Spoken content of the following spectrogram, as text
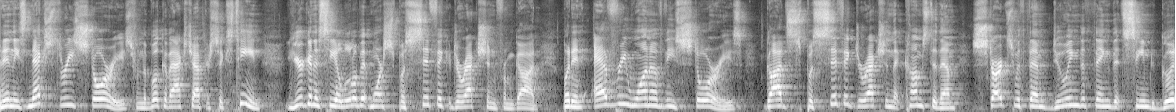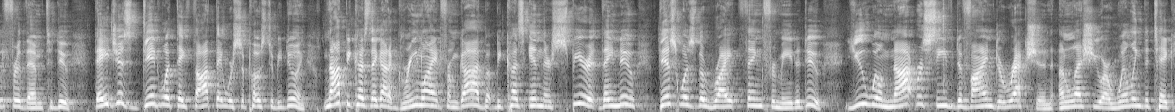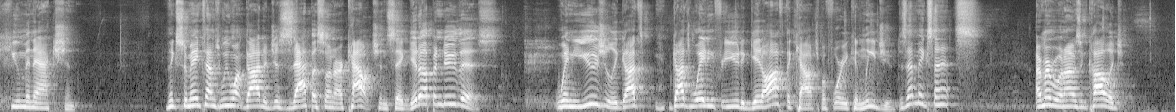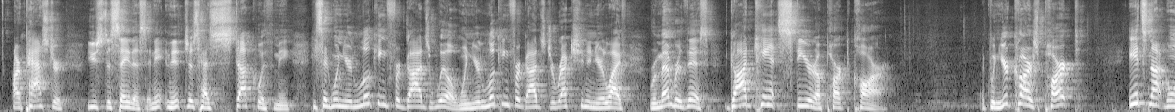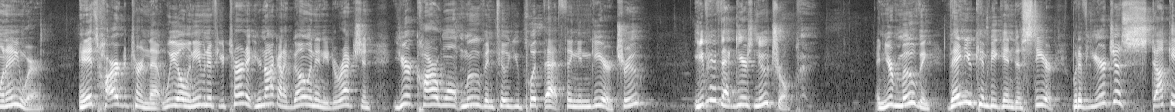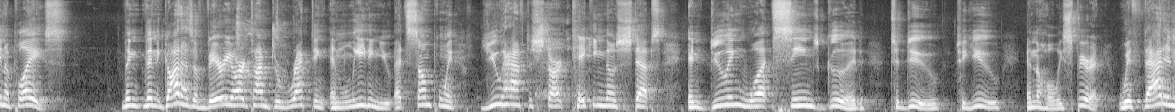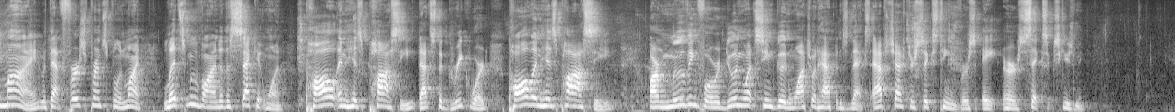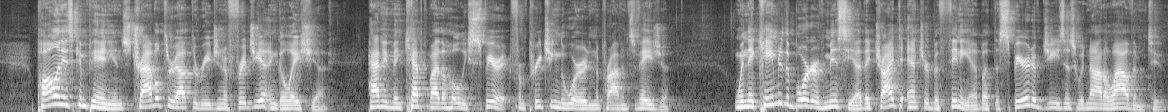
And in these next three stories from the book of Acts, chapter 16, you're going to see a little bit more specific direction from God. But in every one of these stories, God's specific direction that comes to them starts with them doing the thing that seemed good for them to do. They just did what they thought they were supposed to be doing. Not because they got a green light from God, but because in their spirit they knew this was the right thing for me to do. You will not receive divine direction unless you are willing to take human action. I think so many times we want God to just zap us on our couch and say, Get up and do this when usually God's, God's waiting for you to get off the couch before he can lead you. Does that make sense? I remember when I was in college, our pastor used to say this, and it, and it, just has stuck with me. He said, When you're looking for God's will, when you're looking for God's direction in your life, remember this God can't steer a parked car. Like when your car's parked, it's not going anywhere. And it's hard to turn that wheel. And even if you turn it, you're not going to go in any direction. Your car won't move until you put that thing in gear. True? Even if that gear's neutral and you're moving, then you can begin to steer. But if you're just stuck in a place, then, then God has a very hard time directing and leading you. At some point, you have to start taking those steps and doing what seems good to do to you and the Holy Spirit with that in mind, with that first principle in mind, let's move on to the second one. Paul and his posse, that's the Greek word, Paul and his posse are moving forward, doing what seemed good, and watch what happens next. Acts chapter 16, verse 8, or 6, excuse me. Paul and his companions traveled throughout the region of Phrygia and Galatia, having been kept by the Holy Spirit from preaching the word in the province of Asia. When they came to the border of Mysia, they tried to enter Bithynia, but the Spirit of Jesus would not allow them to.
